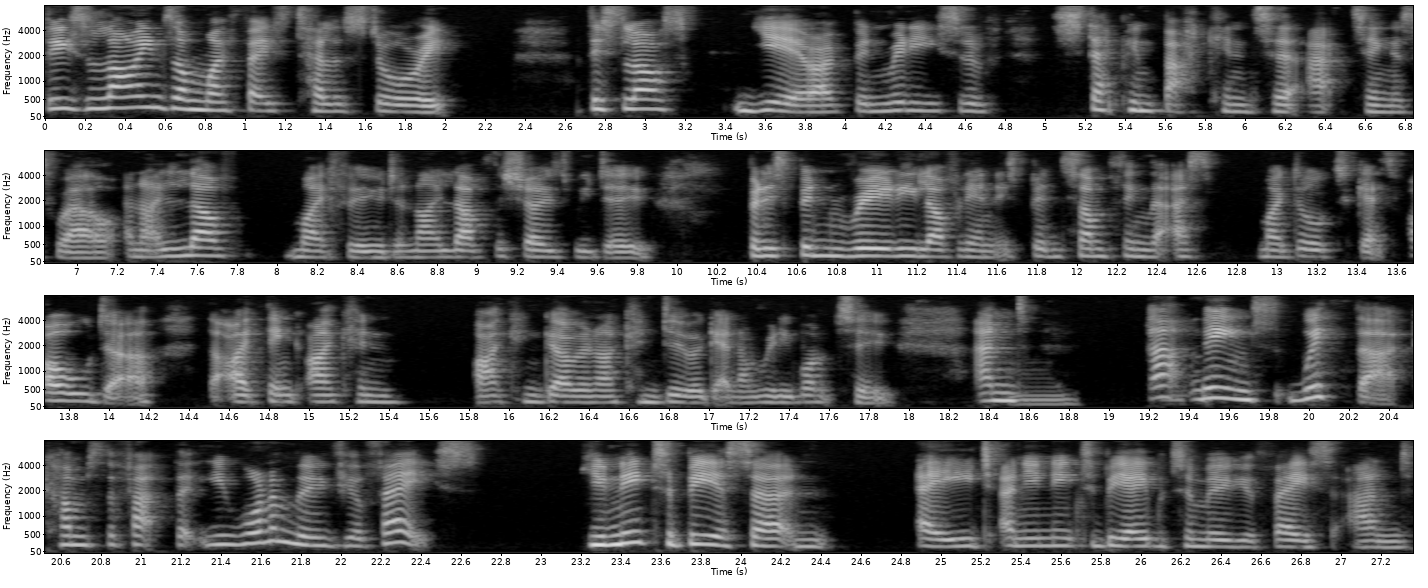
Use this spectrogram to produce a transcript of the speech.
These lines on my face tell a story. This last year, I've been really sort of stepping back into acting as well. And I love my food and I love the shows we do. But it's been really lovely. And it's been something that as my daughter gets older, that I think I can, I can go and I can do again. I really want to. And Mm. that means with that comes the fact that you want to move your face. You need to be a certain age and you need to be able to move your face. And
